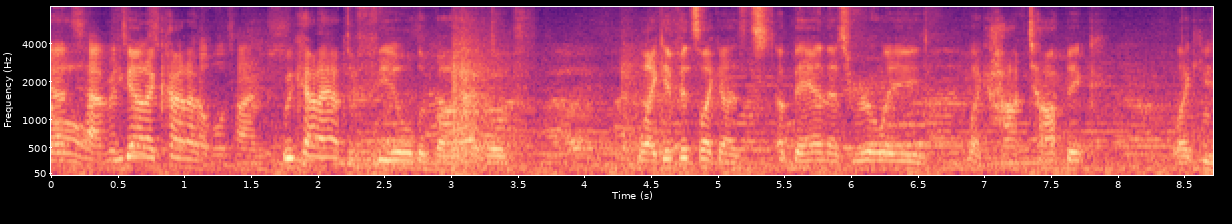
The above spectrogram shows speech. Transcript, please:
yeah, all. happened You gotta kind of- couple times. We kind of have to feel the vibe of, like, if it's like a, a band that's really like hot topic, like you,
